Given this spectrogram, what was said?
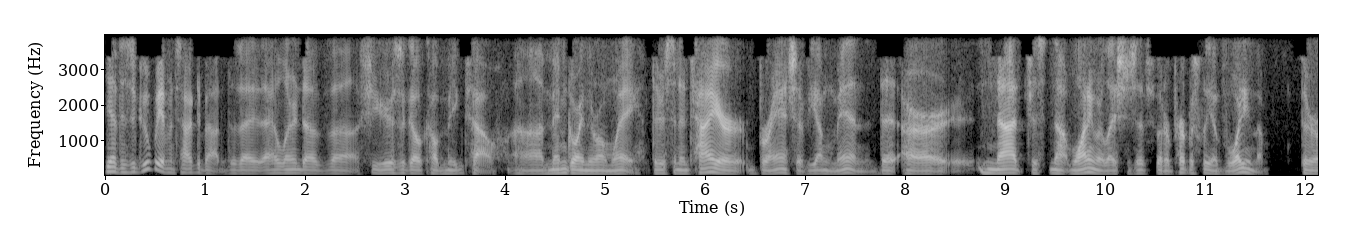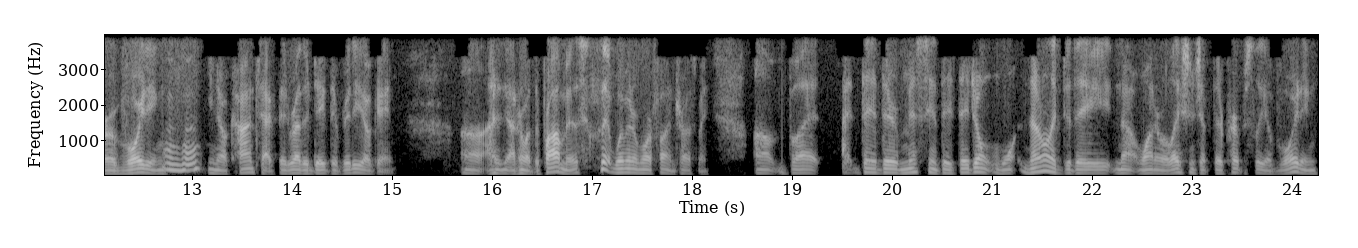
Yeah, there's a group we haven't talked about that I, I learned of uh, a few years ago called MGTOW, uh, Men Going Their Own Way. There's an entire branch of young men that are not just not wanting relationships, but are purposely avoiding them. They're avoiding, mm-hmm. you know, contact. They'd rather date their video game. Uh, I, I don't know what the problem is. Women are more fun, trust me. Um, but they, they're missing. They, they don't want. Not only do they not want a relationship, they're purposely avoiding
